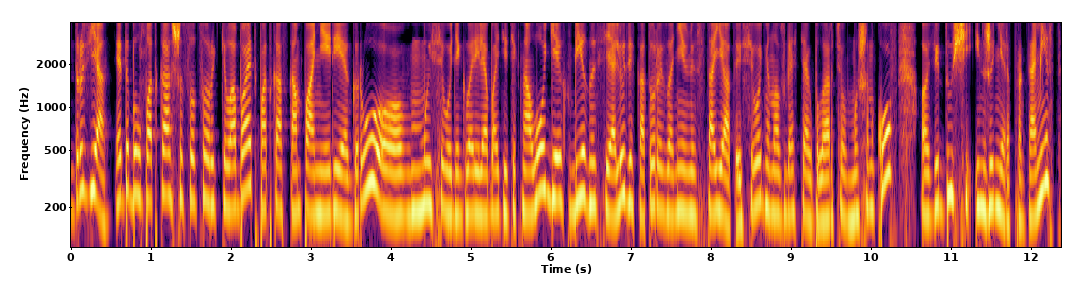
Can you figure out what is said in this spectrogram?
Друзья, это был подкаст 640 килобайт, подкаст компании Регру. Мы сегодня говорили об IT-технологиях, бизнесе, о людях, которые за ними стоят. И сегодня у нас в гостях был Артем Мышенков, ведущий инженер-программист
